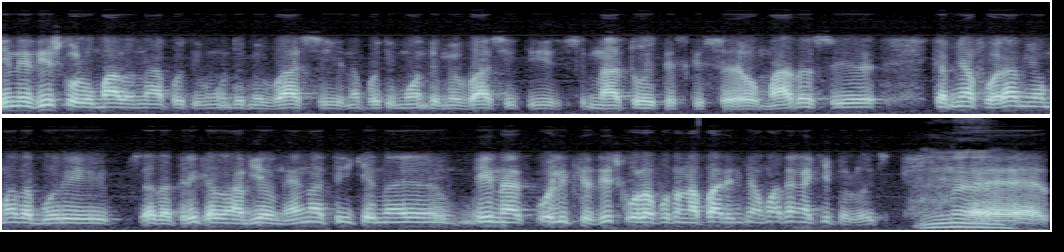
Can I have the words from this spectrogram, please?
Είναι δύσκολο μάλλον να αποτιμούνται με βάση, να αποτιμώνται με βάση τις δυνατότητες της ε, ομάδας. Ε, Καμιά φορά μια ομάδα μπορεί στα τα τρίκαλα να βγαίνουν ένατη και να είναι πολύ πιο δύσκολο από το να πάρει μια ομάδα ένα κύπελο. Έτσι. Ναι. Ε,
